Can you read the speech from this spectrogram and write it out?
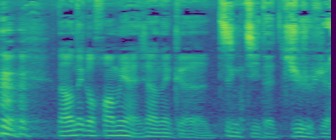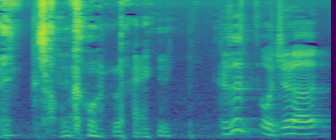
然后那个画面很像那个晋级的巨人冲过来，可是我觉得，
